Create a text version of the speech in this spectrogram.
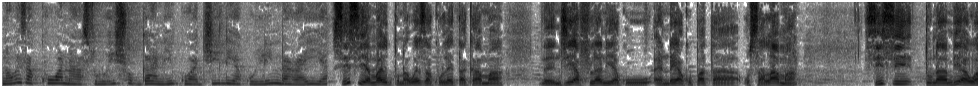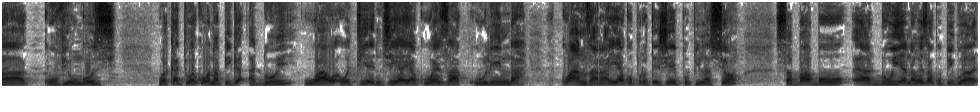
Unaweza kuwa na suluhisho gani kwa ajili ya kulinda raia? Sisi ambayo tunaweza kuleta kama e, njia fulani ya kuendea kupata usalama, sisi tunaambia wakuu viongozi wakati wako wanapiga adui wao, watie njia ya kuweza kulinda kwanza raia, kuproteje population sababu adui anaweza kupigwa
